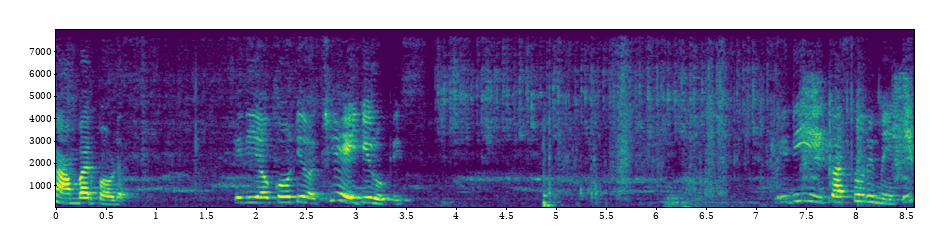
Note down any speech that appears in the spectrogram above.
సాంబార్ పౌడర్. ఇది ఒకటి వచ్చి ఎయిటీ రూపీస్. ఇది కస్తూరి మేతి.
